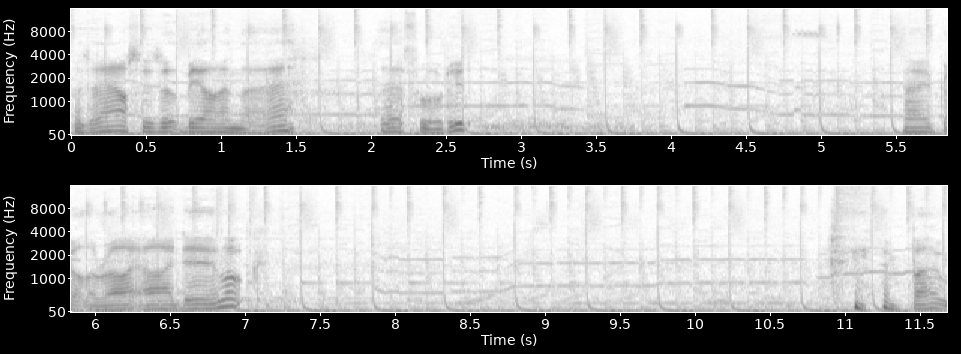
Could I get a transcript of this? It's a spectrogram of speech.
There's houses up behind there. They're flooded. They've got the right idea, look. A boat.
